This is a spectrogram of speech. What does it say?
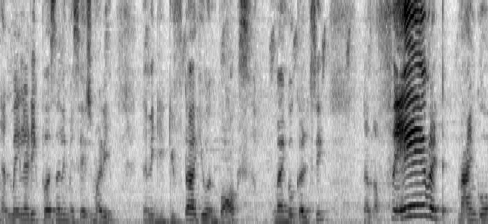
ನನ್ನ ಮೇಲ್ ಐಡಿಗೆ ಪರ್ಸನಲಿ ಮೆಸೇಜ್ ಮಾಡಿ. ನನಗೆ ಗಿಫ್ಟ್ ಆಗಿ ಒಂದು ಬಾಕ್ಸ್ ಮ್ಯಾಂಗೋ ಕಳಿಸಿ. ನನ್ನ favourite mango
